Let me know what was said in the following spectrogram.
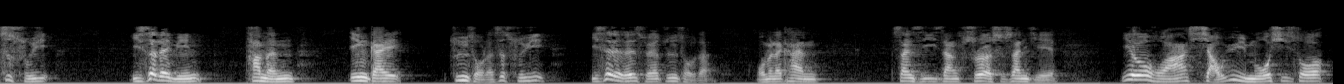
是属于以色列民，他们应该遵守的，是属于以色列人所要遵守的。我们来看三十一章十二十三节，耶和华小谕摩西说：“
